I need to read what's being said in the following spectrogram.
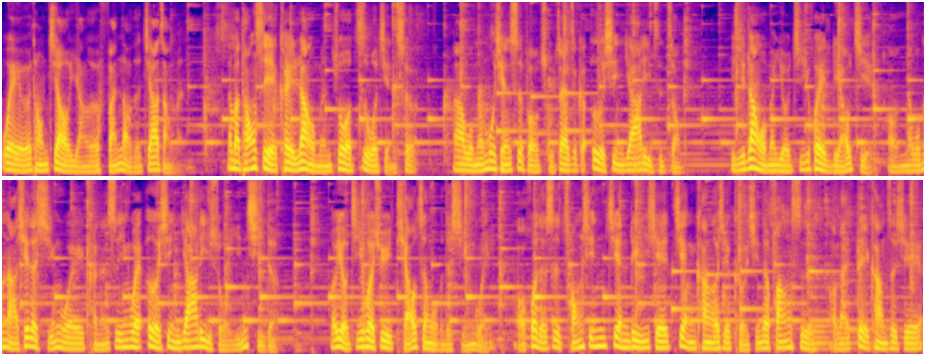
为儿童教养而烦恼的家长们。那么，同时也可以让我们做自我检测啊，我们目前是否处在这个恶性压力之中，以及让我们有机会了解哦，那我们哪些的行为可能是因为恶性压力所引起的。而有机会去调整我们的行为哦，或者是重新建立一些健康而且可行的方式哦，来对抗这些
